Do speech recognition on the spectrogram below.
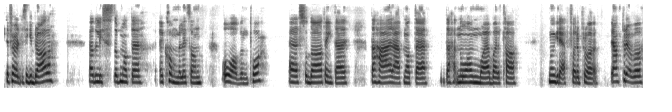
det føltes ikke bra. da jeg hadde lyst til å på en måte eh, komme litt sånn ovenpå. Eh, så da tenkte jeg det her er på en måte her, Nå må jeg bare ta noen grep for å prøve, ja, prøve å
